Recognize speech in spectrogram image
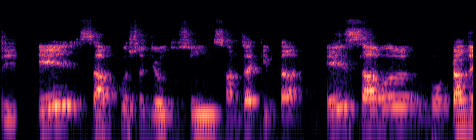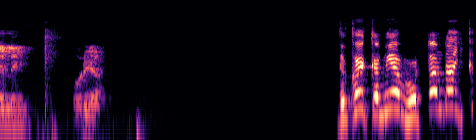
ਜੀ, ਇਹ ਸਭ ਕੁਝ ਜੋ ਤੁਸੀਂ ਸਾਂਝਾ ਕੀਤਾ, ਇਹ ਸਭ ਵੋਟਾਂ ਦੇ ਲਈ ਹੋ ਰਿਹਾ। ਦੇਖੋ, ਇਹ ਕਮੀਆਂ ਵੋਟਾਂ ਦਾ ਇੱਕ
